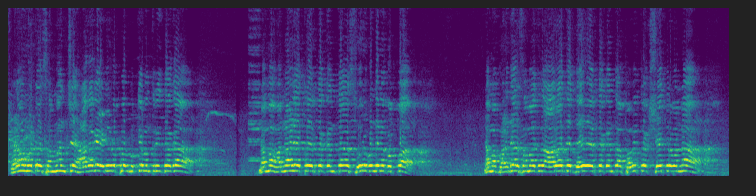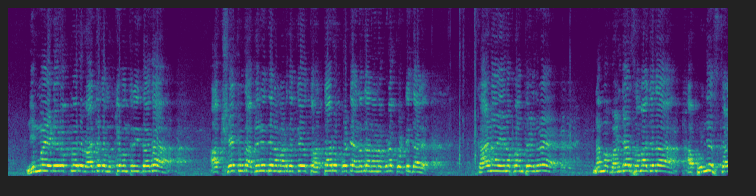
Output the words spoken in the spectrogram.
ઘણો મોટો ಸಂಬಂಧ છે ಹಾಗಾಗಿ ಯಡಿಯೂರಪ್ಪರು ಮುಖ್ಯಮಂತ್ರಿ ಇದ್ದಾಗ ನಮ್ಮ ಹೊನ್ನಾಳಿ ಹತ್ರ ಇರ್ತಕ್ಕಂಥ ಸೂರಗುಂಡಿನ ನಮ್ಮ ಬಣಜಾರ ಸಮಾಜದ ಆರಾಧ್ಯ ದೈವ ಇರ್ತಕ್ಕಂಥ ಪವಿತ್ರ ಕ್ಷೇತ್ರವನ್ನ ನಿಮ್ಮ ಯಡಿಯೂರಪ್ಪನವರು ರಾಜ್ಯದ ಮುಖ್ಯಮಂತ್ರಿ ಇದ್ದಾಗ ಆ ಕ್ಷೇತ್ರದ ಅಭಿವೃದ್ಧಿಯನ್ನು ಮಾಡೋದಕ್ಕೆ ಇವತ್ತು ಹತ್ತಾರು ಕೋಟಿ ಅನುದಾನವನ್ನು ಕೂಡ ಕೊಟ್ಟಿದ್ದಾರೆ. ಕಾರಣ ಏನಪ್ಪಾ ಅಂತ ಹೇಳಿದ್ರೆ ನಮ್ಮ ಬಣಜಾರ ಸಮಾಜದ ಆ ಪುಣ್ಯ ಸ್ಥಳ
